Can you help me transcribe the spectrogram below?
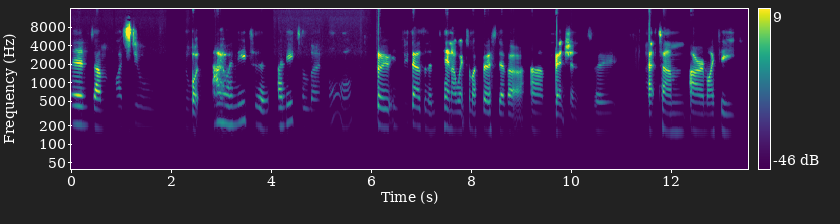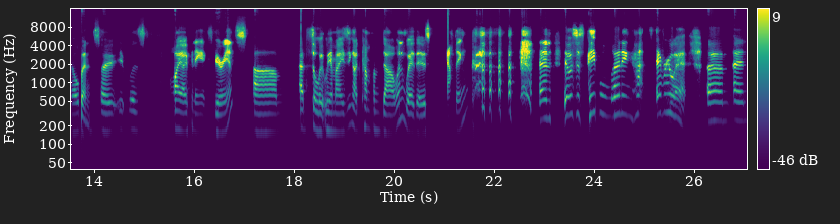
and um, I still thought, oh, I need to, I need to learn more. So in 2010, I went to my first ever um, convention. So at um, RMIT Melbourne. So it was an eye-opening experience. Um, absolutely amazing. I'd come from Darwin, where there's nothing, and there was just people learning hats everywhere, um, and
